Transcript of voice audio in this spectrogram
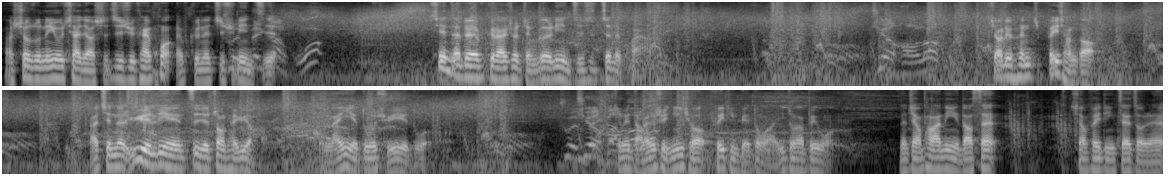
啊，兽族的右下角是继续开矿，FQ 呢继续练级。现在对 FQ 来说，整个练级是真的快啊。效率很非常高，而且呢，越练自己的状态越好，蓝也多，血也多。这边打了个水晶球，飞艇别动啊，一动要被网。那这样帕拉丁也到三，上飞艇再走人。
